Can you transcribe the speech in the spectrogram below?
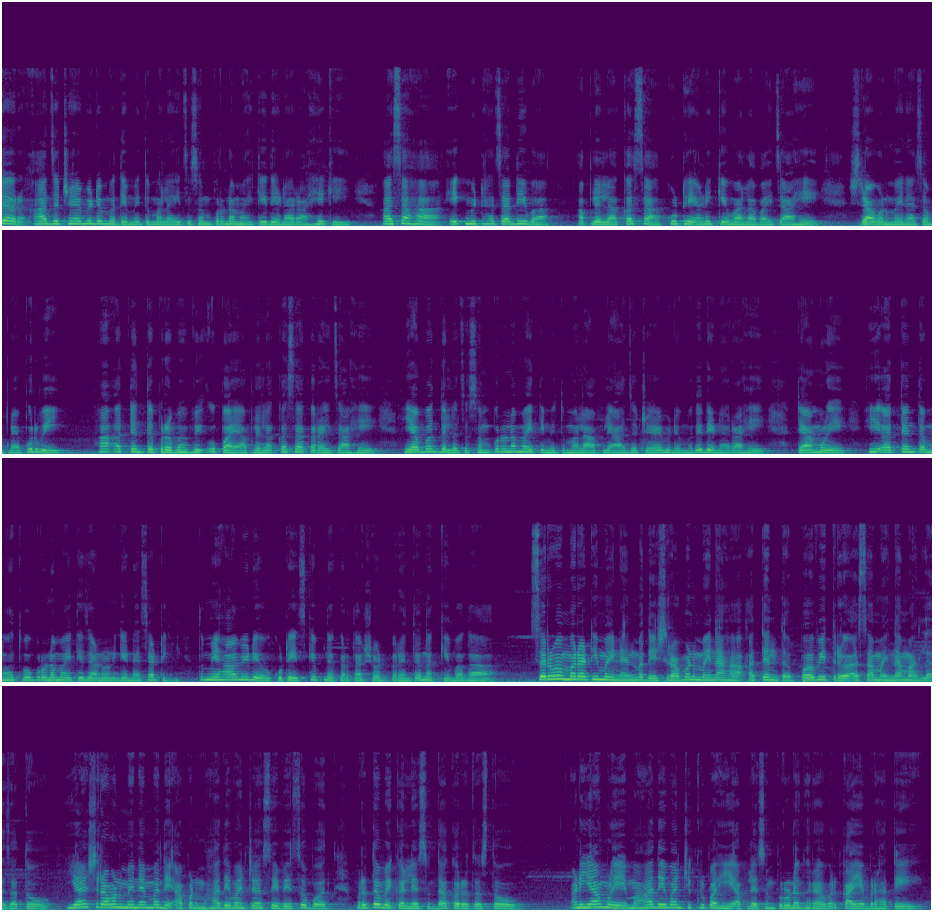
तर आजच्या व्हिडिओमध्ये मी तुम्हाला याची संपूर्ण माहिती देणार आहे की असा हा एक मिठाचा दिवा आपल्याला कसा कुठे आणि केव्हा लावायचा आहे? श्रावण महिना संपण्यापूर्वी हा अत्यंत प्रभावी उपाय आपल्याला कसा करायचा आहे याबद्दलच संपूर्ण माहिती मी तुम्हाला आपल्या आजच्या या व्हिडिओमध्ये देणार आहे. त्यामुळे ही अत्यंत महत्त्वपूर्ण माहिती जाणून घेण्यासाठी तुम्ही हा व्हिडिओ कुठे स्किप न करता शेवटपर्यंत नक्की बघा. सर्व मराठी महिन्यांमध्ये श्रावण महिना हा अत्यंत पवित्र असा महिना मानला जातो. या श्रावण महिन्यामध्ये आपण महादेवांच्या सेवेसोबत व्रतवैकल्यसुद्धा करत असतो. आणि यामुळे महादेवांची कृपा ही आपल्या संपूर्ण घरावर कायम राहते.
